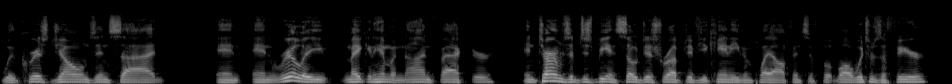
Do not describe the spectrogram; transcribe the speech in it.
with Chris Jones inside and and really making him a non-factor in terms of just being so disruptive you can't even play offensive football, which was a fear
